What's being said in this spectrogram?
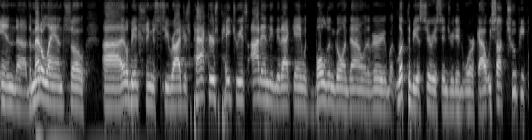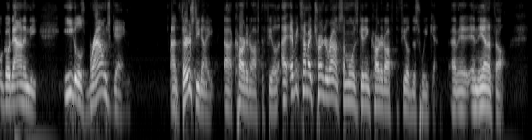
in uh, the Meadowlands. So uh, it'll be interesting to see Rodgers. Packers, Patriots, odd ending to that game with Bolden going down with a very, what looked to be a serious injury, didn't work out. We saw two people go down in the Eagles Browns game on Thursday night, uh, carted off the field. I, every time I turned around, someone was getting carted off the field this weekend. I mean, in the NFL.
